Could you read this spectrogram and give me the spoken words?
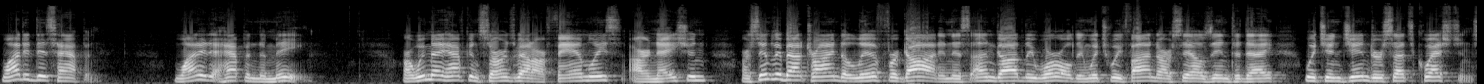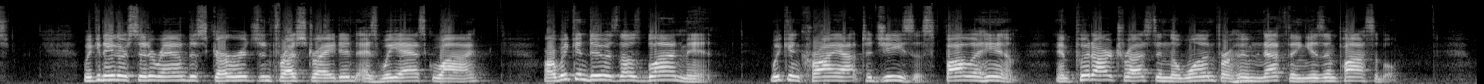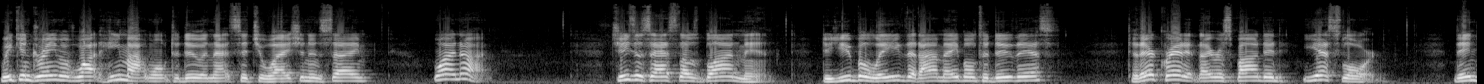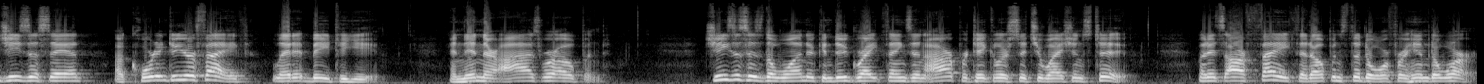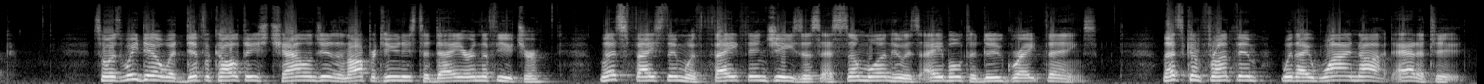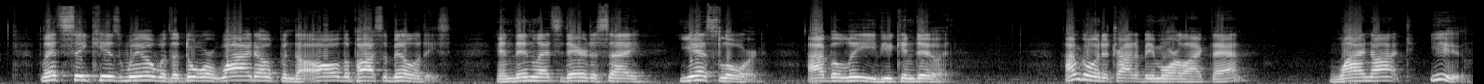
Why did this happen? Why did it happen to me? Or we may have concerns about our families, our nation, or simply about trying to live for God in this ungodly world in which we find ourselves in today, which engender such questions. We can either sit around discouraged and frustrated as we ask why, or we can do as those blind men. We can cry out to Jesus, follow Him, and put our trust in the one for whom nothing is impossible. We can dream of what He might want to do in that situation and say, why not? Jesus asked those blind men, Do you believe that I'm able to do this? To their credit, they responded, Yes, Lord. Then Jesus said, According to your faith, let it be to you. And then their eyes were opened. Jesus is the one who can do great things in our particular situations too. But it's our faith that opens the door for Him to work. So, as we deal with difficulties, challenges, and opportunities today or in the future, let's face them with faith in Jesus as someone who is able to do great things. Let's confront them with a why not attitude. Let's seek His will with the door wide open to all the possibilities. And then let's dare to say, Yes, Lord, I believe you can do it. I'm going to try to be more like that. Why not you?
